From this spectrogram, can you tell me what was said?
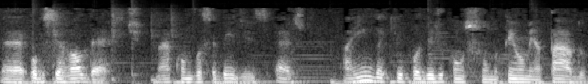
é, observar o déficit. Né, como você bem disse, Edson, ainda que o poder de consumo tenha aumentado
